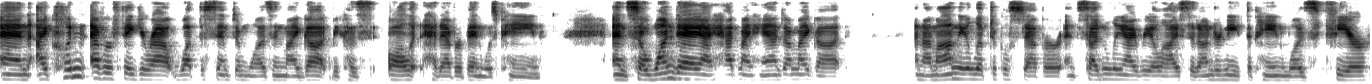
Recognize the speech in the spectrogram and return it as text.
And i couldn't ever figure out what the symptom was in my gut because all it had ever been was pain. And so one day i had my hand on my gut and i'm on the elliptical stepper and suddenly i realized that underneath the pain was fear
